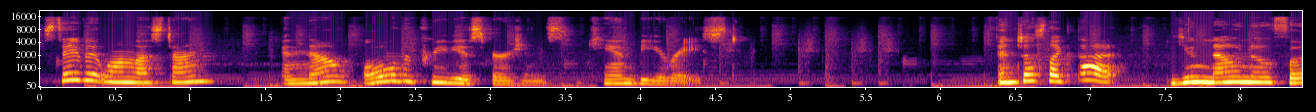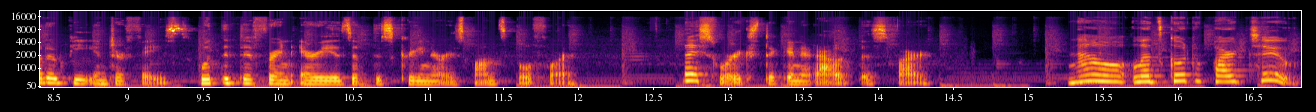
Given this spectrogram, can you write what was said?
save it one last time, and now all the previous versions can be erased. And just like that, you now know Photopea interface, what the different areas of the screen are responsible for. Nice work sticking it out this far. Now let's go to part 2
